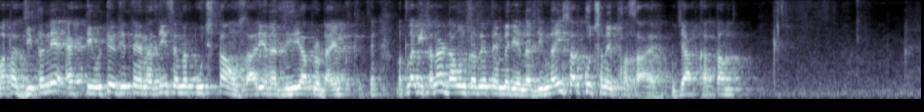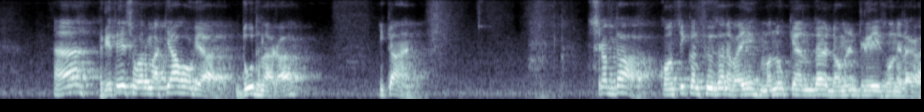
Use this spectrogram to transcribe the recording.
मतलब जितने एक्टिविटी जितने एनर्जी से मैं पूछता हूँ, सारी एनर्जी ही आप लोग डाउन करते हैं। मतलब इतना डाउन कर देते हैं मेरी एनर्जी नहीं, सर, कुछ नहीं फंसा है। जा, खत्म। हाँ? रितेश वर्मा, क्या हो गया? दूध नारा? ये क्या है? श्रद्धा, कौन सी कंफ्यूजन है भाई? मनु के अंदर डोमिनेंट रिलीज़ होने लगा।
